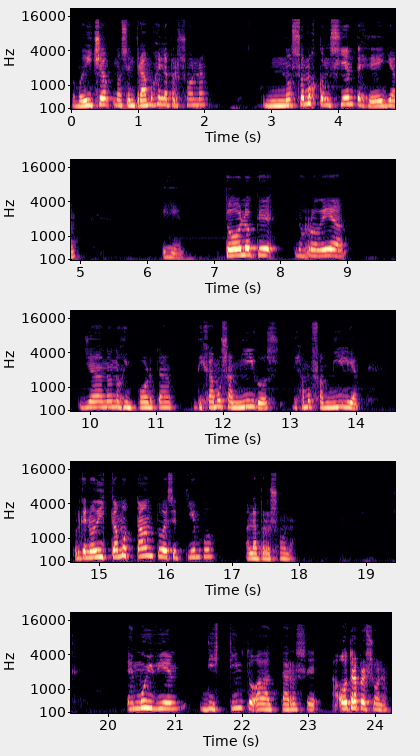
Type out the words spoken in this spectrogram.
Como he dicho, nos centramos en la persona, no somos conscientes de ella. Eh, todo lo que nos rodea ya no nos importa. Dejamos amigos, dejamos familia, porque no dedicamos tanto ese tiempo a la persona. Es muy bien distinto adaptarse a otra persona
